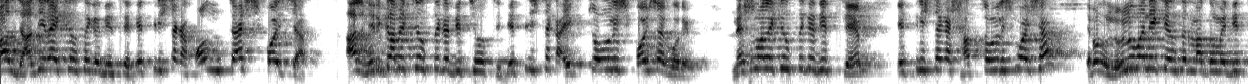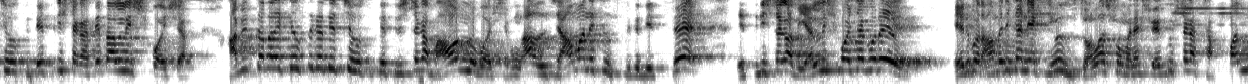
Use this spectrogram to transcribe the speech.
আল জাজিরা এক্সচেঞ্জ থেকে দিচ্ছে তেত্রিশ টাকা পঞ্চাশ পয়সা। আল মিরকাব এক্সচেঞ্জ থেকে দিচ্ছে হচ্ছে তেত্রিশ টাকা একচল্লিশ পয়সা করে। ন্যাশনাল এক্সচেঞ্জ থেকে দিচ্ছে তেত্রিশ টাকা সাতচল্লিশ পয়সা এবং লুলুমানি এক্সচেঞ্জের মাধ্যমে দিচ্ছে হচ্ছে তেত্রিশ টাকা তেতাল্লিশ পয়সা। হাবিব কাতার এক্সচেঞ্জ থেকে দিচ্ছে হচ্ছে তেত্রিশ টাকা বাউন্ন পয়সা এবং আল জামান এক্সচেঞ্জ থেকে দিচ্ছে তেত্রিশ টাকা বিয়াল্লিশ পয়সা করে। এরপর আমেরিকান এক ইউএস ডলার সমান একশো একুশ টাকা ছাপ্পান্ন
